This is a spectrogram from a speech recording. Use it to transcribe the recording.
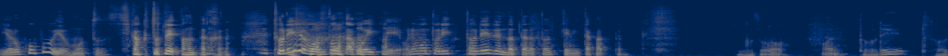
喜ぼうよ、もっと資格取れたんだから。取れるもん取った方がいいって。俺も取り、取れるんだったら取ってみたかった。そう。とで、と、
